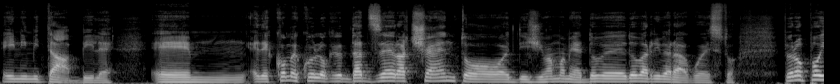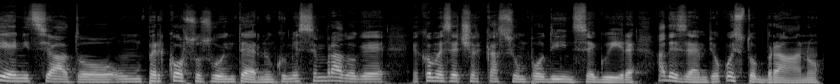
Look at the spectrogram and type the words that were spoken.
e inimitabile. E, ehm, ed è come quello che da 0 a 100 e dici mamma mia dove, dove, arriverà questo? Però poi è iniziato un percorso suo interno in cui mi è sembrato che è come se cercasse un po' di inseguire. Ad esempio questo brano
